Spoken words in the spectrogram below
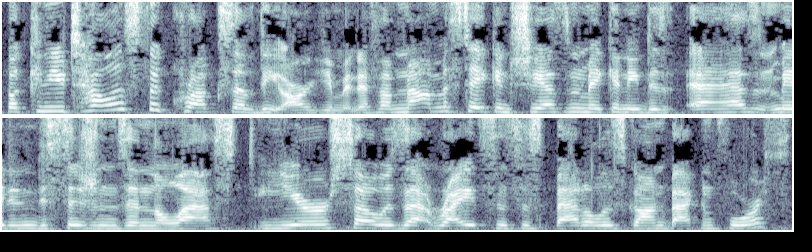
but can you tell us the crux of the argument? If I'm not mistaken, she hasn't made any de- hasn't made any decisions in the last year or so. Is that right? Since this battle has gone back and forth.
